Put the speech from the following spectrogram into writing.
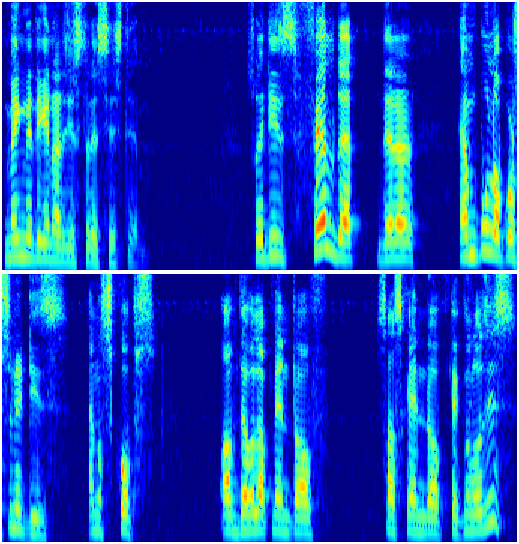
magnetic energy storage system. So, it is felt that there are ample opportunities and scopes of development of such kind of technologies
